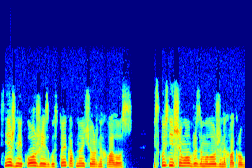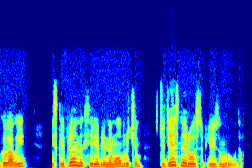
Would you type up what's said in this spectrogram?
с нежной кожей и с густой копной черных волос, искуснейшим образом уложенных вокруг головы и скрепленных серебряным обручем с чудесной россыпью изумрудов.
